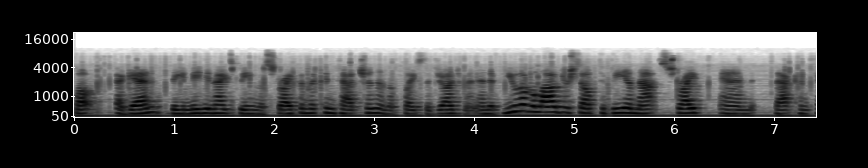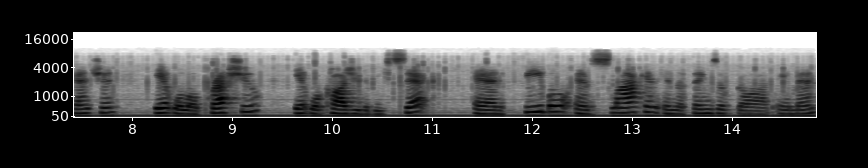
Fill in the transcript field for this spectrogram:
But again, the Midianites being the strife and the contention and the place of judgment. And if you have allowed yourself to be in that strife and that contention, it will oppress you. It will cause you to be sick and feeble and slacken in the things of God. Amen.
